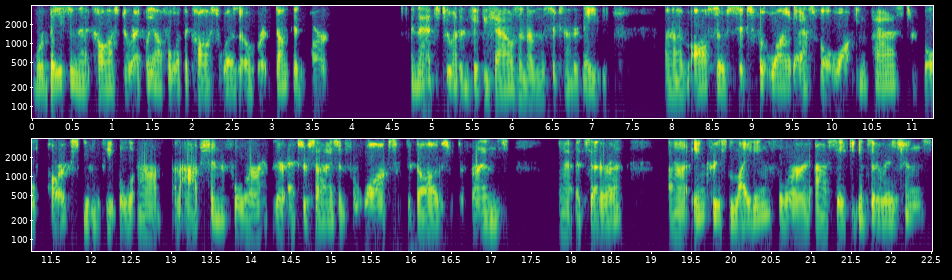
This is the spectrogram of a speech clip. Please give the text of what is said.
we're basing that cost directly off of what the cost was over at Duncan Park, and that's 250,000 of the 680. Um, also, six foot wide asphalt walking paths through both parks, giving people um, an option for their exercise and for walks with their dogs, with their friends, uh, etc. Uh, increased lighting for uh, safety considerations.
